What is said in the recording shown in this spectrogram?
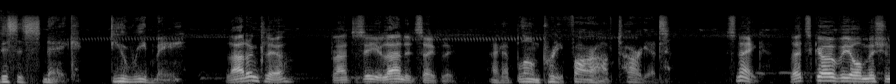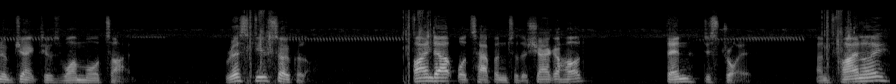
This is Snake. Do you read me? Loud and clear. Glad to see you landed safely. I got blown pretty far off target. Snake, let's go over your mission objectives one more time. Rescue Sokolov. Find out what's happened to the Shagohod, then destroy it. And finally,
